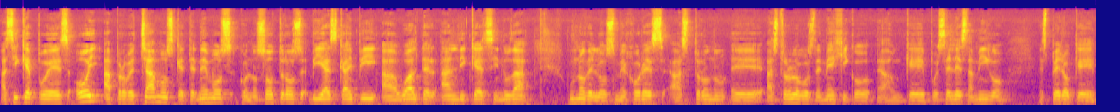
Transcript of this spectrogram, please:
Así que pues hoy aprovechamos que tenemos con nosotros vía Skype a Walter Anliker, sin duda uno de los mejores eh, astrólogos de México, aunque pues él es amigo, espero que,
